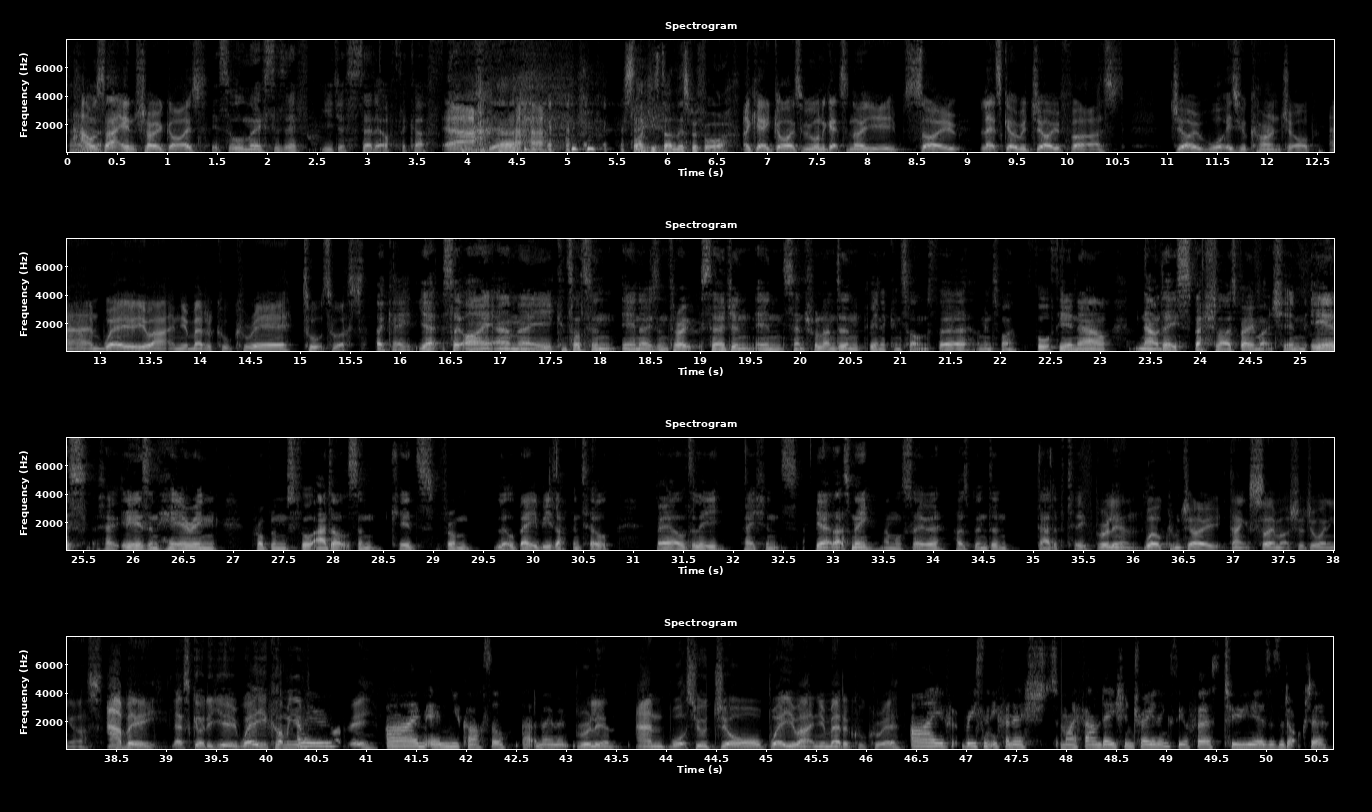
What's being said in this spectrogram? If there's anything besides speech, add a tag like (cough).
How's that intro, guys? It's almost as if you just said it off the cuff. Ah. Yeah. yeah. (laughs) it's like he's done this before. Okay, guys, we want to get to know you. So let's go with Joe first. Joe, what is your current job and where are you at in your medical career? Talk to us. Okay, yeah. So I am a consultant ear, nose and throat surgeon in central London. Been a consultant for, I'm into my fourth year now. Nowadays specialise very much in ears. So ears and hearing problems for adults and kids from little babies up until very elderly patients. Yeah, that's me. I'm also a husband and dad of two. Brilliant. Welcome, Joe. Thanks so much for joining us. Abi, let's go to you. Where are you coming Hello. in from, Abi? I'm in Newcastle at the moment. Brilliant. And what's your job? Where are you at in your medical career? I've recently finished my foundation training, so your first two years as a doctor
